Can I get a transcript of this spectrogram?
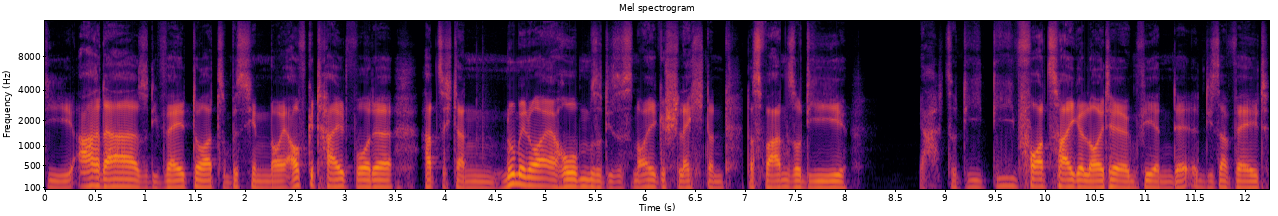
die Arda, also die Welt dort so ein bisschen neu aufgeteilt wurde, hat sich dann Numenor erhoben, so dieses neue Geschlecht und das waren so die, ja, so die, die Vorzeigeleute irgendwie in, de, in dieser Welt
